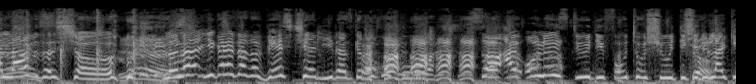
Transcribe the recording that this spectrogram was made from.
I love this show. Yes. Lola, you guys are the best cheerleaders. Ke tlo go bua. so I always do the photo shoot. Sure. do like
